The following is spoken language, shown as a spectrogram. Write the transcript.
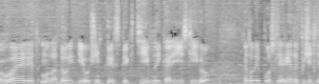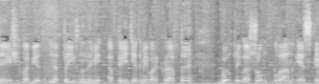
Violet – молодой и очень перспективный корейский игрок, который после ряда впечатляющих побед над признанными авторитетами Варкрафта был приглашен в клан SK.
